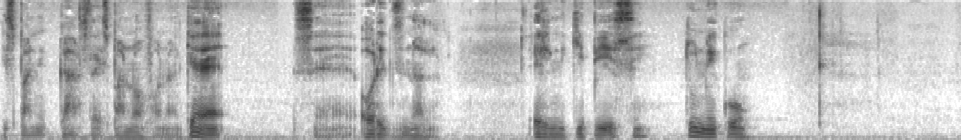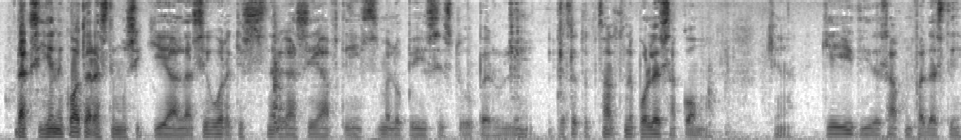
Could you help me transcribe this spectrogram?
ισπανικά, στα ισπανόφωνα και σε original ελληνική ποίηση του Νίκου Εντάξει, γενικότερα στη μουσική, αλλά σίγουρα και στη συνεργασία αυτή, στις μελοποιήσεις του Περουλή, υποθέτω ότι θα έρθουν πολλές ακόμα και, και οι ίδιοι δεν θα έχουν φανταστεί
